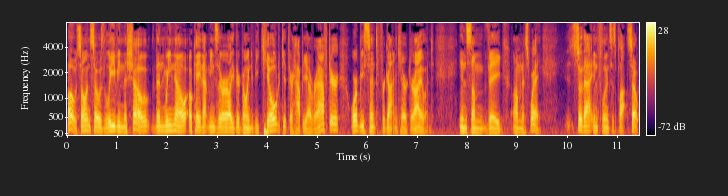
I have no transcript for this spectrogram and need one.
oh, so and so is leaving the show, then we know, okay, that means they're either going to be killed, get their happy ever after, or be sent to Forgotten Character Island in some vague, ominous way. So that influences plot. So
